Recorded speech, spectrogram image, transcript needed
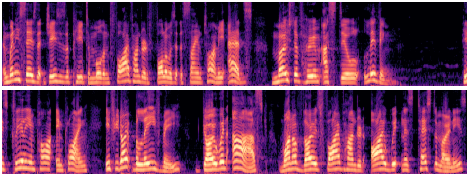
And when he says that Jesus appeared to more than 500 followers at the same time, he adds, most of whom are still living. He's clearly impl- implying if you don't believe me, go and ask one of those 500 eyewitness testimonies,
